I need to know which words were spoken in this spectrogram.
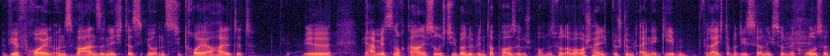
wir freuen uns wahnsinnig, dass ihr uns die Treue haltet. Wir, wir haben jetzt noch gar nicht so richtig über eine Winterpause gesprochen. Es wird aber wahrscheinlich bestimmt eine geben. Vielleicht aber dieses Jahr nicht so eine große.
